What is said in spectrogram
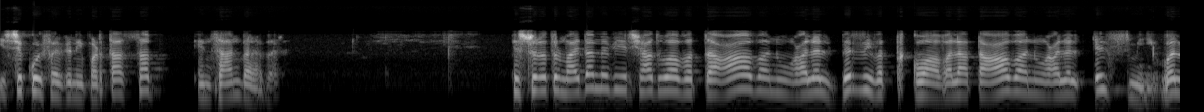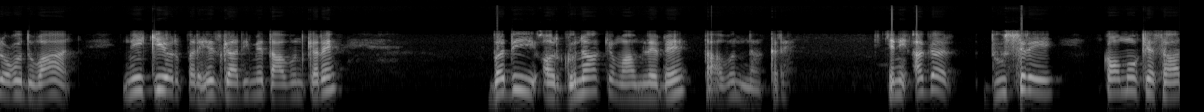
इससे कोई फ़र्क नहीं पड़ता, सब इंसान बराबर। इस सूरतुल मायदा में भी इरशाद हुआ व तावनु अलल बिर्रि व तकवा वला तावनु अलल इस्मी वल उदवान नेकी और परहेजगारी में ताउन करें, बदी और गुनाह के मामले में ताउन ना करें। यानी अगर दूसरे कौमों के साथ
